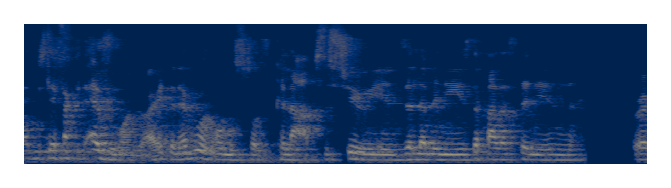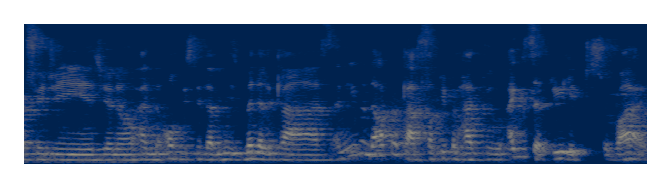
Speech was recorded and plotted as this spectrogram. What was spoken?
obviously affected everyone, right? And everyone almost sort of collapsed: the Syrians, the Lebanese, the Palestinian refugees, you know, and obviously the middle class and even the upper class. Some people had to exit really to survive.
